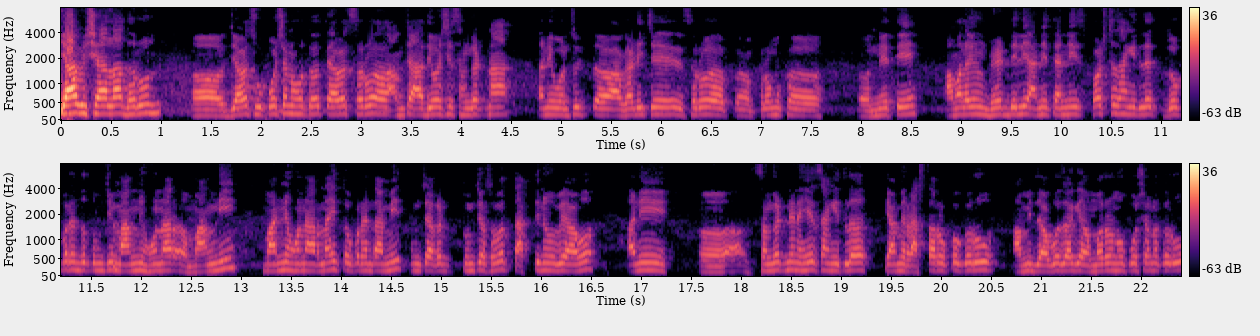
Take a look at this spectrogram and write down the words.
या विषयाला धरून ज्यावेळेस उपोषण होतं त्यावेळेस सर्व आमच्या आदिवासी संघटना आणि वंचित आघाडीचे सर्व प्रमुख नेते आम्हाला येऊन भेट दिली आणि त्यांनी स्पष्ट सांगितलं जोपर्यंत तुमची मागणी होणार मागणी मान्य होणार नाही तोपर्यंत आम्ही तुमच्याकडे तुमच्यासोबत ताकदीने उभे आहोत. आणि संघटनेनं संघटनेने हे सांगितलं की आम्ही रास्ता रोको करू आम्ही जागोजागी अमरण उपोषण करू.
